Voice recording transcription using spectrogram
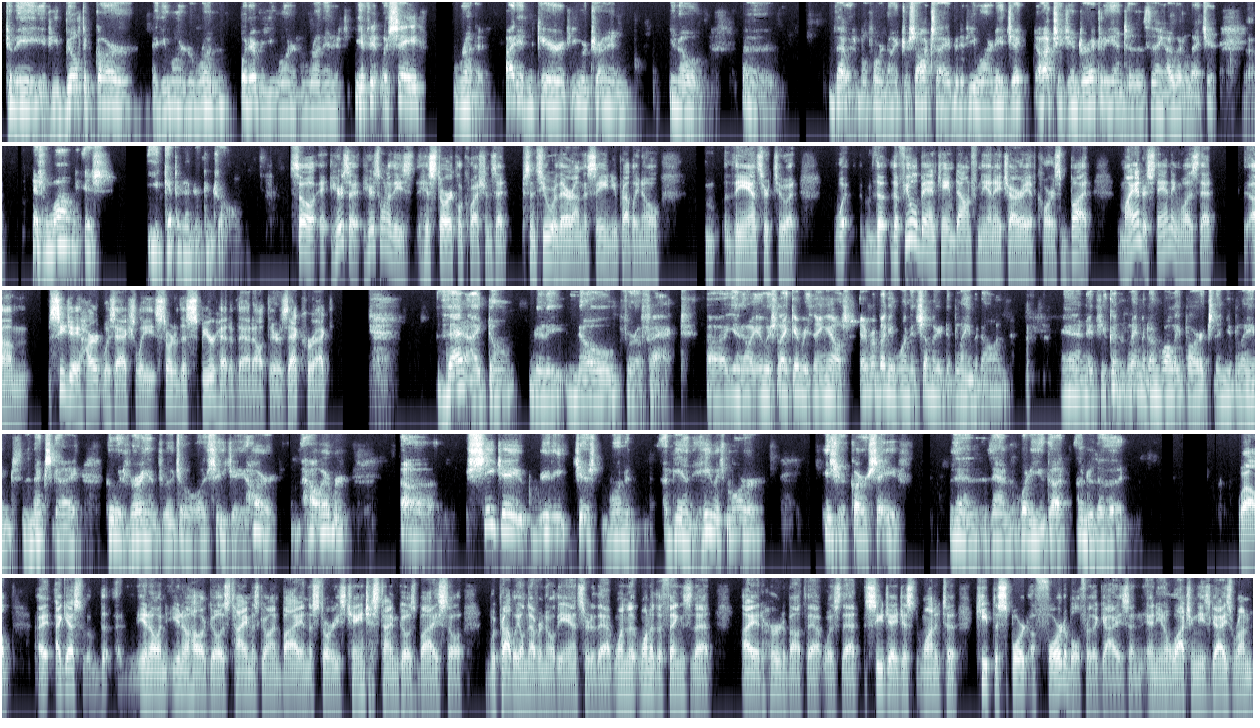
to me, if you built a car and you wanted to run whatever you wanted to run in it, if it was safe, run it. I didn't care if you were trying, you know, uh, that was before nitrous oxide, but if you wanted to inject oxygen directly into the thing, I would have let you. Yeah. As long as you kept it under control. So eh, here's a here's one of these historical questions that since you were there on the scene, you probably know the answer to it. What the the fuel ban came down from the NHRA, of course, but my understanding was that um, CJ Hart was actually sort of the spearhead of that out there. Is that correct? That I don't really know for a fact. Uh, you know, it was like everything else. Everybody wanted somebody to blame it on. And if you couldn't blame it on Wally Parks, then you blamed the next guy who was very influential was CJ Hart. However, uh, CJ really just wanted, again, he was more, is your car safe than, than what do you got under the hood? Well, I, I guess the, you know, and you know how it goes. Time has gone by, and the stories change as time goes by. So we probably will never know the answer to that. One of the, one of the things that I had heard about that was that CJ just wanted to keep the sport affordable for the guys, and and you know, watching these guys run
